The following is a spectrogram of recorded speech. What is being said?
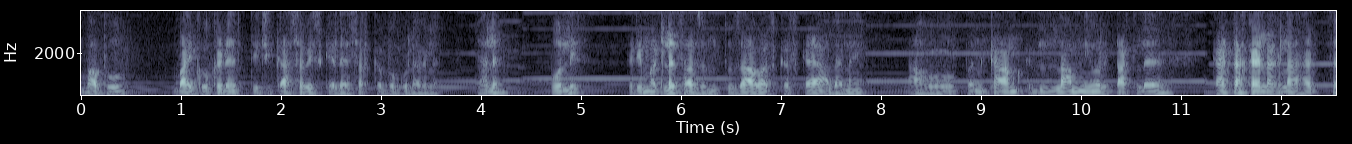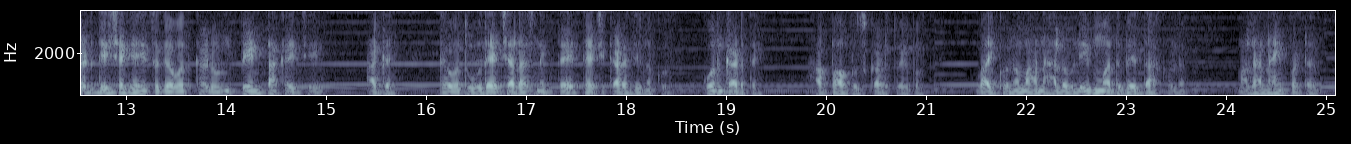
बापू बायकोकडं तिची कासावीस केल्यासारखं बघू लागला. झालं? बोललीस? तरी म्हटलंच अजून तुझा आवाज कसं काय आला नाही? अहो पण काम लांबणीवर टाकलं. का टाकायला लागला? हा चढ दिशा घ्यायचं गवत काढून पेंट टाकायचे. अगं गवत उद्याच्यालाच निघतंय त्याची काळजी नको. कोण काढतंय? हा बाबूच काढतोय बघ. बायकोनं मान हलवली मतभेद दाखवला. मला नाही पटत.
